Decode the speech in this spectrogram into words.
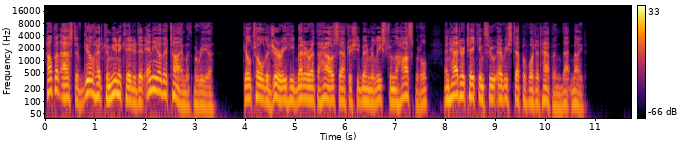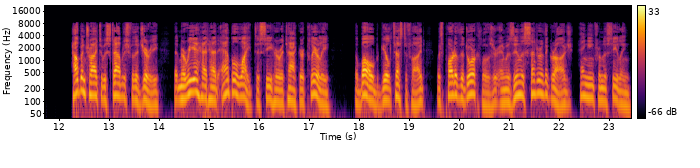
Halpin asked if Gil had communicated at any other time with Maria. Gil told the jury he'd met her at the house after she'd been released from the hospital and had her take him through every step of what had happened that night. Halpin tried to establish for the jury that Maria had had ample light to see her attacker clearly. The bulb, Gil testified, was part of the door closer and was in the center of the garage, hanging from the ceiling.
